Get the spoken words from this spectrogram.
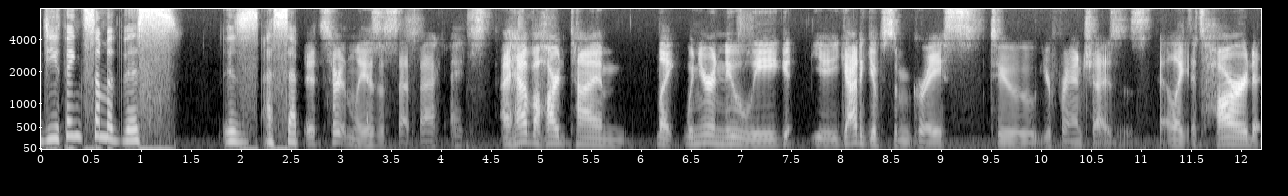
do you think some of this is a set? It certainly is a setback. I just, I have a hard time like when you're a new league, you, you got to give some grace to your franchises. Like it's hard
